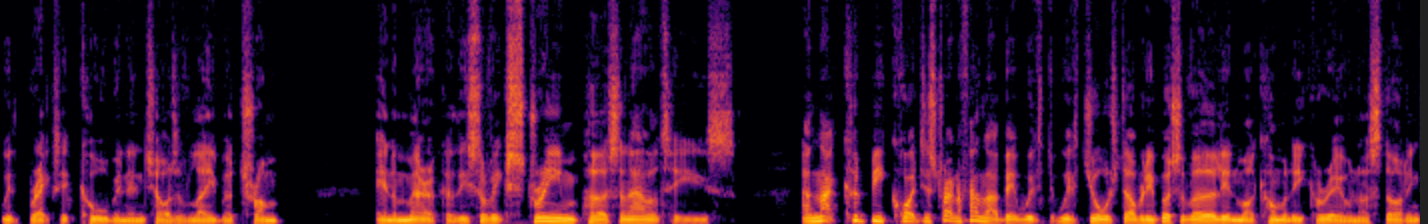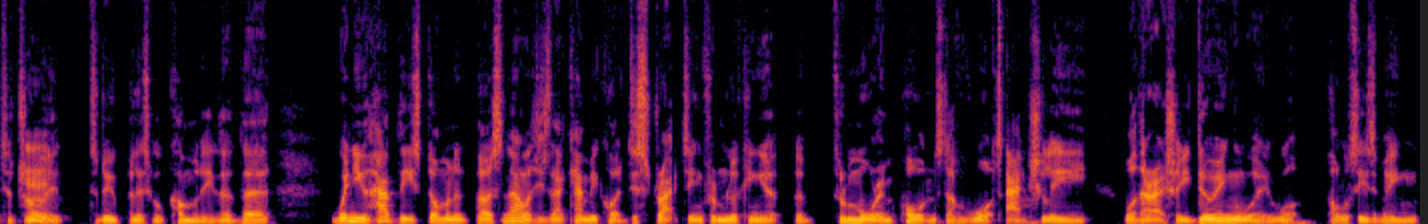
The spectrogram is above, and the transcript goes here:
with Brexit, Corbyn in charge of Labour, Trump in America. These sort of extreme personalities and that could be quite distracting. I found that a bit with with George W. Bush of early in my comedy career when I was starting to try mm. to do political comedy. That the when you have these dominant personalities, that can be quite distracting from looking at the sort of more important stuff of what's actually what they're actually doing, what policies are being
